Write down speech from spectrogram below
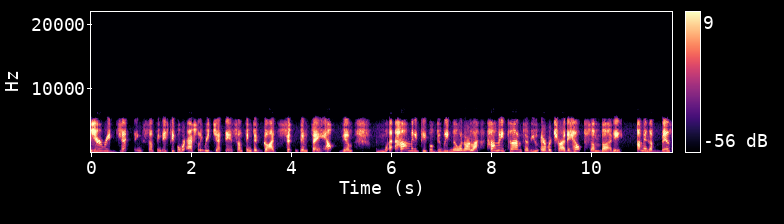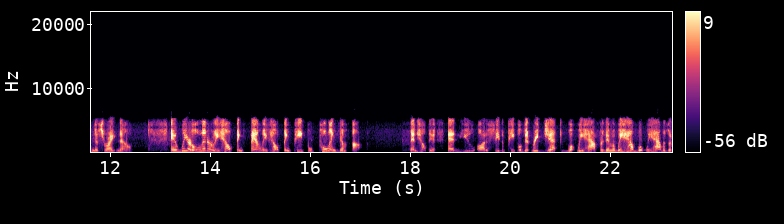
You're rejecting something. These people were actually rejecting something that God sent them to help them. How many people do we know in our life? How many times have you ever tried to help somebody? I'm in a business right now, and we are literally helping families, helping people, pulling them up and helping. And you ought to see the people that reject what we have for them, and we have what we have as a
